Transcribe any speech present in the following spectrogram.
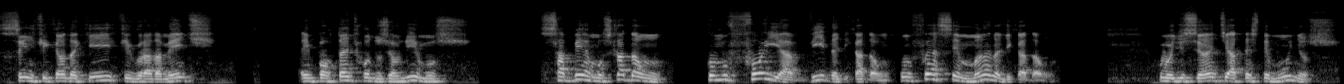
significando aqui, figuradamente, é importante quando nos reunimos sabermos cada um como foi a vida de cada um, como foi a semana de cada um. Como eu disse antes, há testemunhos,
